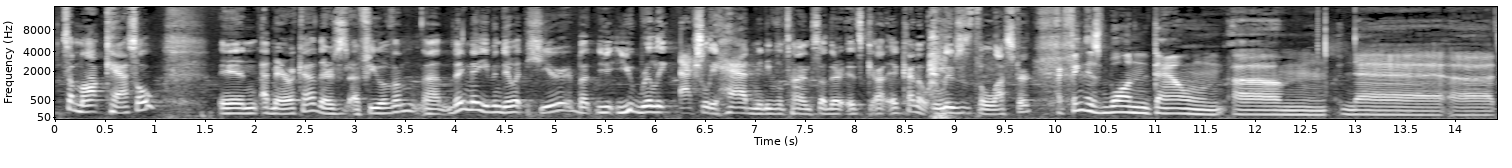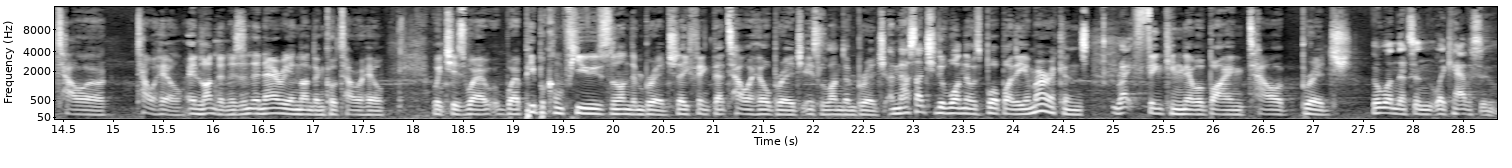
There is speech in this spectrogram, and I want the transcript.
it's a mock castle in America. There's a few of them. Uh, they may even do it here, but you, you really actually had Medieval Times, so there it's it kind of loses the luster. I think there's one down um, near uh, Tower Tower Hill in London. There's an, an area in London called Tower Hill, which is where where people confuse the London Bridge. They think that Tower Hill Bridge is London Bridge, and that's actually the one that was bought by the Americans, Right. Thinking they were buying Tower Bridge. The one that's in Lake Havasu.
